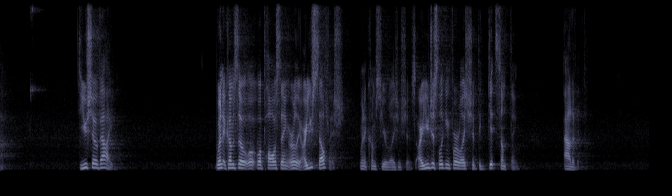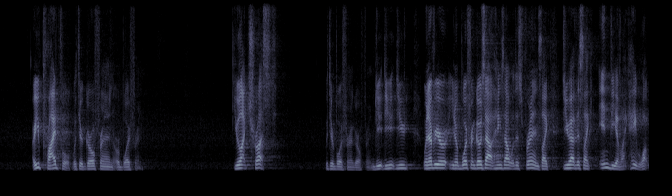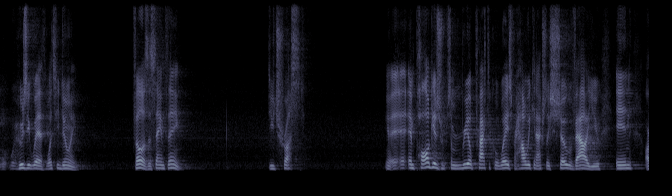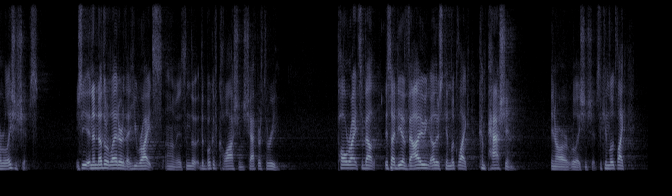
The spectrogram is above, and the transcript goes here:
Do you show value? When it comes to what Paul was saying earlier, are you selfish when it comes to your relationships? Are you just looking for a relationship to get something out of it? Are you prideful with your girlfriend or boyfriend? Do you lack trust with your boyfriend or girlfriend? Do you, do you, do you, whenever your you know, boyfriend goes out, hangs out with his friends, like, do you have this like envy of like, hey, what, who's he with? What's he doing? Fellas, the same thing. Do you trust? You know, and Paul gives some real practical ways for how we can actually show value in our relationships. You see, in another letter that he writes, um, it's in the, the book of Colossians, chapter 3. Paul writes about this idea of valuing others can look like compassion in our relationships. It can look like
